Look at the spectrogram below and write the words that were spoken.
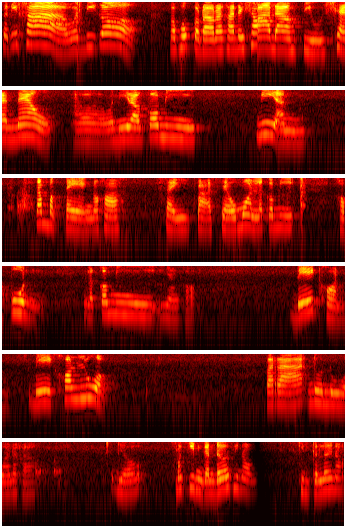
สวัสดีค่ะ วันนี้ก็มาพบกับเรานะคะ ในช่องอาดามติวชแนลวันนี้เราก็มีมีอันตั้มบักแตงนะคะ ใส่ปลาแซลมอน แล้วก็มีข้าวปุ้น แล้วก็มีอย่างขอเบคอน เบคอนลวกปลาร้านัวๆนะคะ เดี๋ยวมากินกันเด้อพี่น้อง กินกันเลยเนาะ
